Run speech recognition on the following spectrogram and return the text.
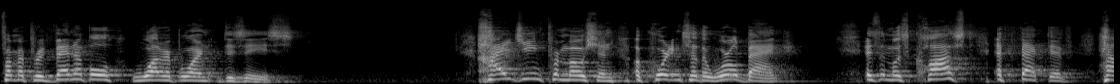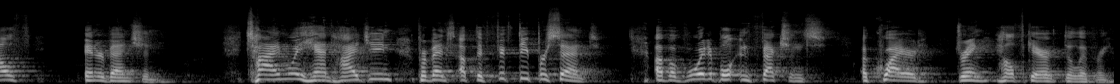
from a preventable waterborne disease. Hygiene promotion, according to the World Bank, is the most cost effective health intervention. Timely hand hygiene prevents up to 50% of avoidable infections acquired during healthcare delivery.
